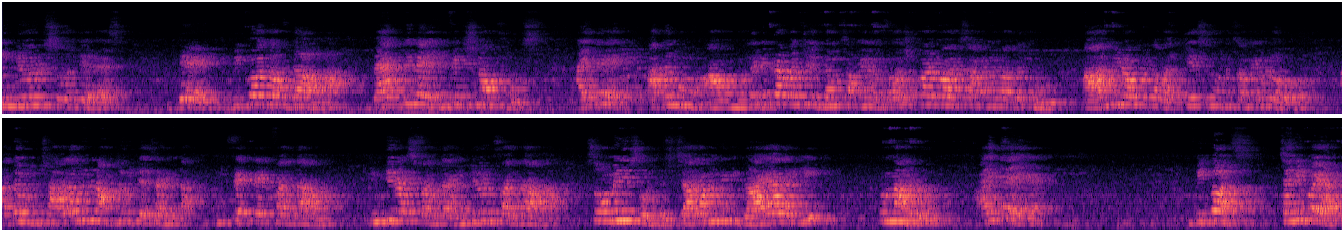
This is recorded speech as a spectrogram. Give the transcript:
injured soldiers dead because of the bacteria infection of foods అయితే అతను ఆ మొదటి ప్రపంచ యుద్ధం సమయంలో ఫస్ట్ వరల్డ్ వార్ సమయంలో అతను ఆర్మీ డాక్టర్గా వర్క్ చేస్తూ ఉన్న సమయంలో అతను చాలా మందిని అబ్జర్వ్ చేశాడంట. Infected for the injurious for the injured for the so many soldiers చాలా మందికి గాయాలయ్యి ఉన్నారు. అయితే బికాస్ చనిపోయారు.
